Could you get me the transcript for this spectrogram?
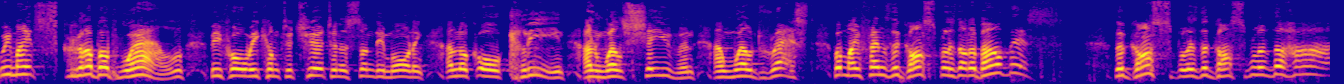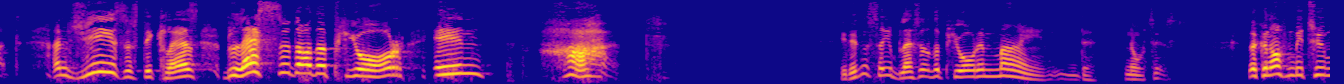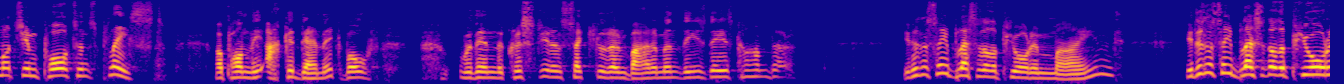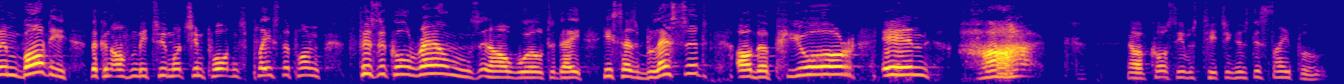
We might scrub up well before we come to church on a Sunday morning and look all clean and well shaven and well dressed. But my friends, the gospel is not about this. The gospel is the gospel of the heart. And Jesus declares, blessed are the pure in heart. He didn't say blessed are the pure in mind. Notice. There can often be too much importance placed upon the academic, both within the Christian and secular environment these days, can't there? He doesn't say blessed are the pure in mind. He doesn't say, blessed are the pure in body. There can often be too much importance placed upon physical realms in our world today. He says, blessed are the pure in heart. Now, of course, he was teaching his disciples.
